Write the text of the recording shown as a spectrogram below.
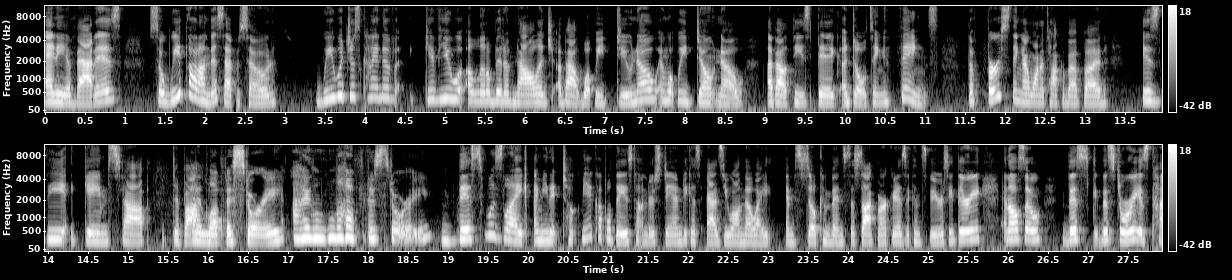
any of that is so we thought on this episode we would just kind of give you a little bit of knowledge about what we do know and what we don't know about these big adulting things. The first thing I want to talk about, Bud, is the GameStop debacle. I love this story. I love this story. This was like, I mean, it took me a couple days to understand because, as you all know, I am still convinced the stock market is a conspiracy theory, and also this this story is kind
